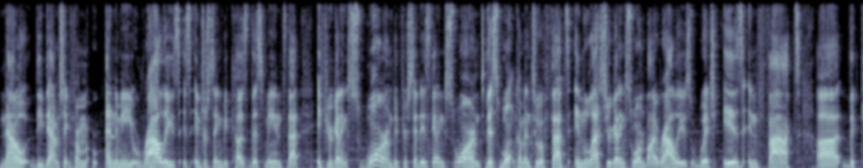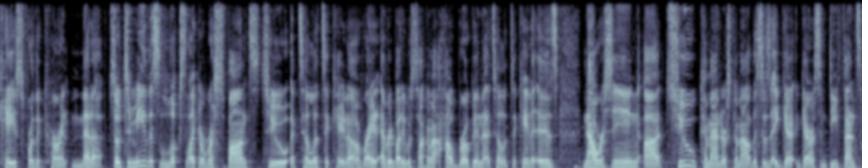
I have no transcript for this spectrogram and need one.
now the damage taken from enemy rallies is interesting because this means that if you're getting swarmed if your city is getting swarmed this won't come into effect unless you're getting swarmed by rallies which is in fact uh, the case for the current meta. So to me this looks like a response to Attila Takeda right? Everybody was talking about how broken Attila Takeda is. Now we're seeing uh, two commanders come out. This is a gar garrison defense.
